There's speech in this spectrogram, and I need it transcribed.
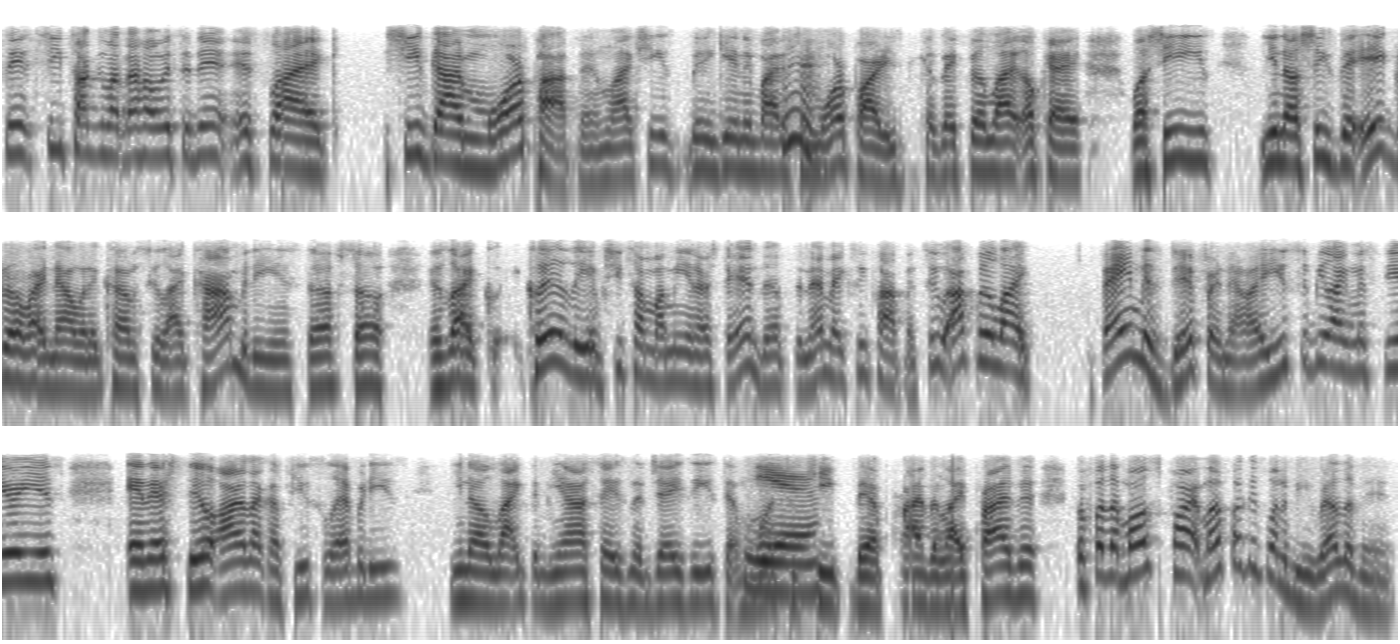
since she talked about that whole incident, it's like she's gotten more popping. Like she's been getting invited to Mm. more parties because they feel like okay, well she's you know she's the it girl right now when it comes to like comedy and stuff. So it's like clearly if she's talking about me and her stand up, then that makes me popping too. I feel like fame is different now. It used to be like mysterious, and there still are like a few celebrities, you know, like the Beyonces and the Jay Z's that want Yeah. to keep their private life private. But for the most part, motherfuckers want to be relevant,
